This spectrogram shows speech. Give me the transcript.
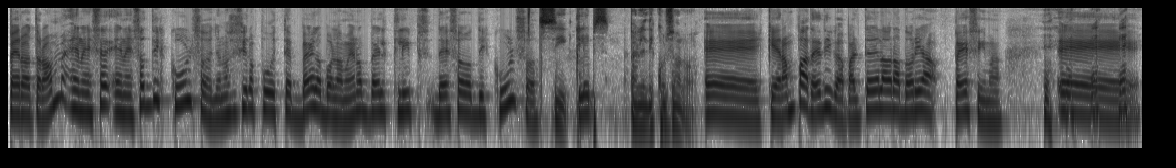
Pero Trump en, ese, en esos discursos, yo no sé si los pudiste ver o por lo menos ver clips de esos discursos, Sí, clips, pero el discurso no. eh, que eran patéticos, aparte de la oratoria pésima, eh,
